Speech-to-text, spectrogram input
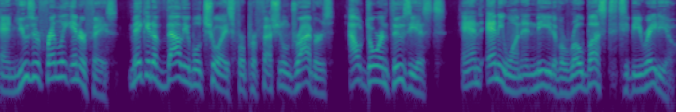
and user-friendly interface make it a valuable choice for professional drivers, outdoor enthusiasts, and anyone in need of a robust CB radio.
